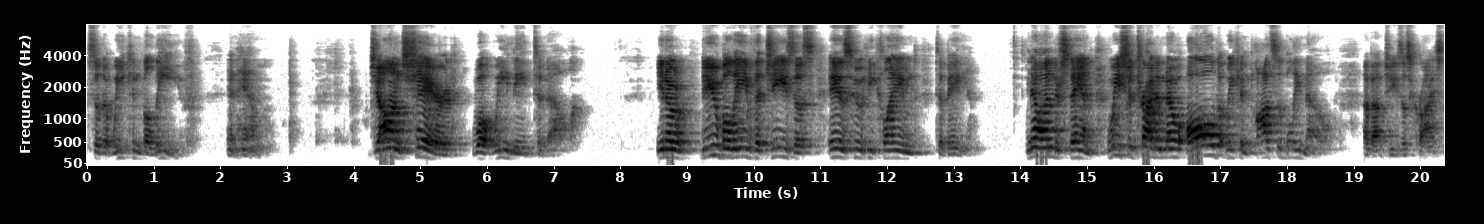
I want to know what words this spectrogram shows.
so that we can believe in him. John shared what we need to know. You know, do you believe that Jesus is who he claimed to be? Now, understand, we should try to know all that we can possibly know about Jesus Christ,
